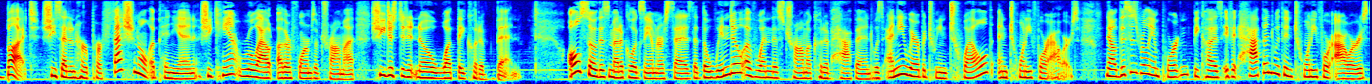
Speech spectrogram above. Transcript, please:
But she said, in her professional opinion, she can't rule out other forms of trauma. She just didn't know what they could have been. Also, this medical examiner says that the window of when this trauma could have happened was anywhere between 12 and 24 hours. Now, this is really important because if it happened within 24 hours,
